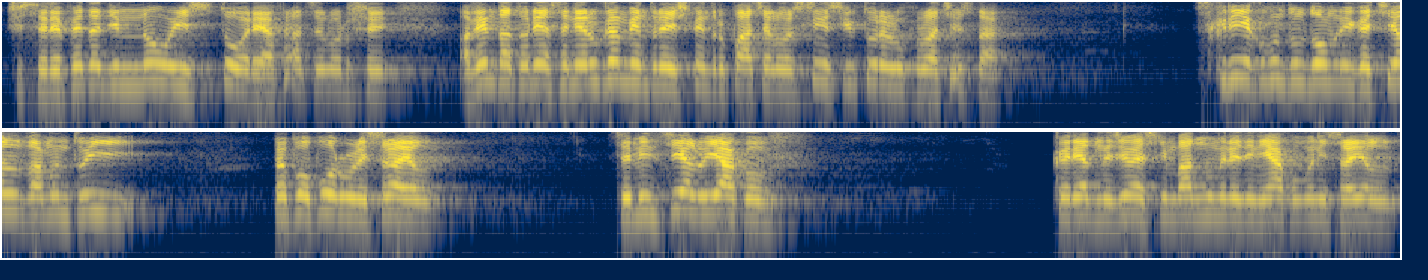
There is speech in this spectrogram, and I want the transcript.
Și se repetă din nou istoria, fraților, și avem datoria să ne rugăm pentru ei și pentru pacea lor. Scrie în Scriptură lucrul acesta. Scrie cuvântul Domnului că Cel va mântui pe poporul Israel, seminția lui Iacov, căreia Dumnezeu a schimbat numele din Iacov în Israel,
